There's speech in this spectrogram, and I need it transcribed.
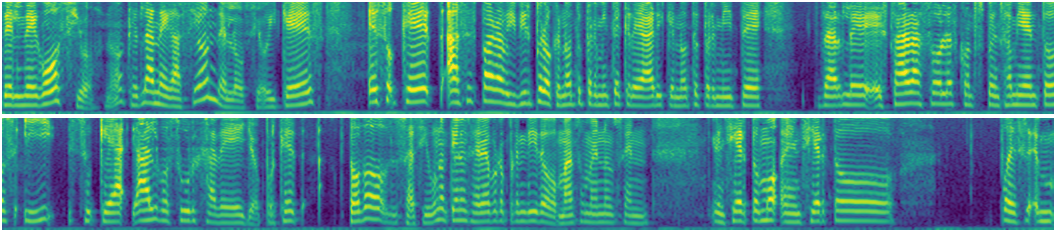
del negocio, ¿no? Que es la negación del ocio y que es eso que haces para vivir pero que no te permite crear y que no te permite darle estar a solas con tus pensamientos y que algo surja de ello porque todo o sea si uno tiene el cerebro prendido más o menos en en cierto en cierto pues em,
